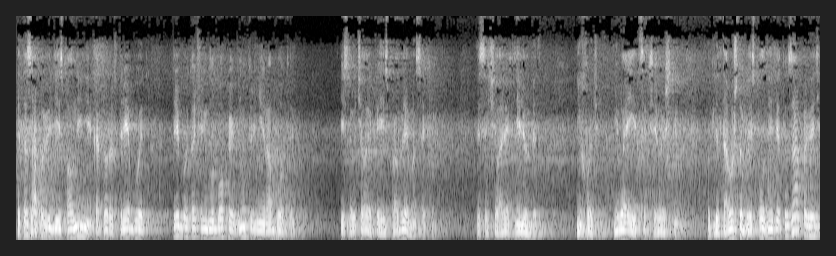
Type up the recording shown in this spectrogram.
Это заповеди, исполнение которых требует, требует очень глубокой внутренней работы. Если у человека есть проблема с этим, если человек не любит, не хочет, не боится Всевышнего, то для того, чтобы исполнить эту заповедь,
